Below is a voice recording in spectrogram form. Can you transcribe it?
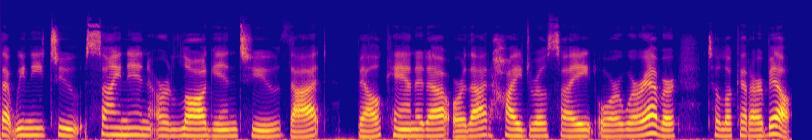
That we need to sign in or log into that Bell Canada or that hydro site or wherever to look at our bill.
